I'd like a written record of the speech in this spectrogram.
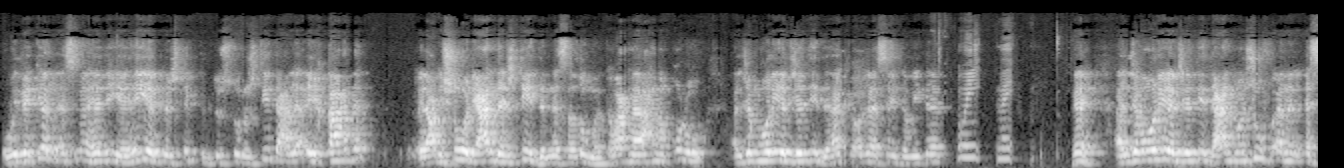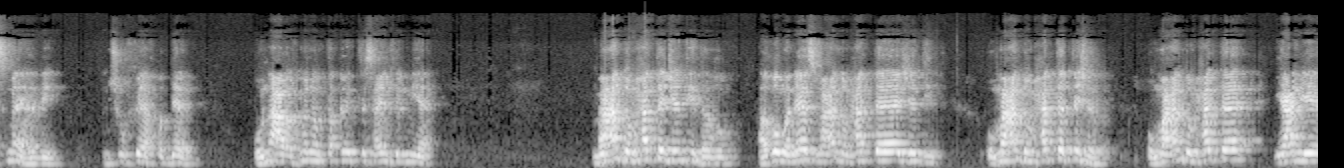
وإذا كان الأسماء هذه هي اللي باش تكتب دستور جديد على أي قاعدة يعني شنو اللي عندها جديد الناس هذوما. تو إحنا إحنا نقولوا الجمهورية الجديدة هكا ولا سيدة وداد؟ oui oui. الجمهورية الجديدة عندما نشوف أنا الأسماء هذه نشوف فيها قدام ونعرف منهم تقريبا 90% ما عندهم حتى جديد هذوما. هذوما ناس ما عندهم حتى جديد وما عندهم حتى تجربة وما عندهم حتى يعني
